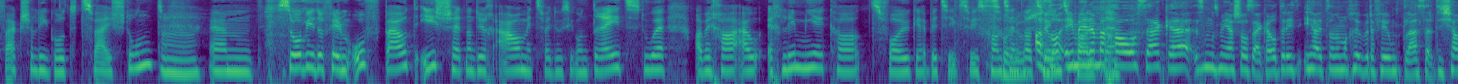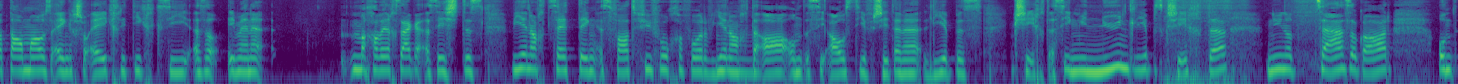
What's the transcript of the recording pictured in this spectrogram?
Love Actually geht zwei Stunden. Ähm, so wie der Film aufgebaut ist, hat natürlich auch mit 2003 zu tun, aber ich habe auch ein bisschen Mühe gehabt, zu folgen, beziehungsweise Konzentration Also ich meine, man kann auch sagen, das muss man ja schon sagen, oder? Ich, ich habe jetzt noch mal über den Film gelesen, das war ja damals eigentlich schon eine Kritik gewesen. Also ich meine, man kann wirklich sagen, es ist das Weihnachtssetting, es fährt fünf Wochen vor Weihnachten an und es sind alles die verschiedenen Liebesgeschichten. Es sind irgendwie neun Liebesgeschichten, neun oder zehn sogar. Und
